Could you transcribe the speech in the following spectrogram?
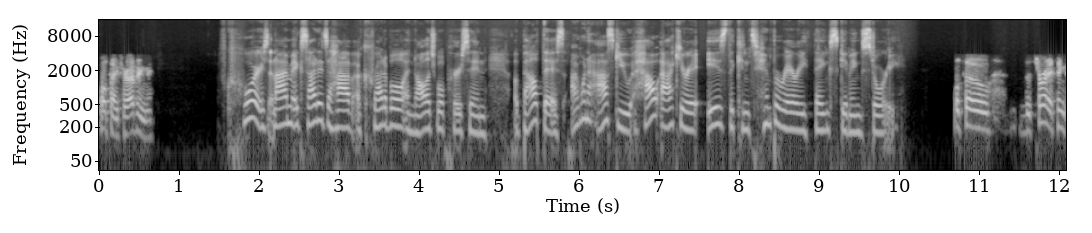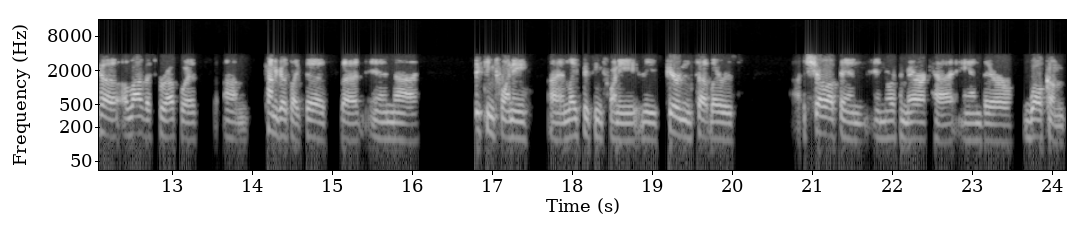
Well, thanks for having me. Of course. And I'm excited to have a credible and knowledgeable person about this. I want to ask you how accurate is the contemporary Thanksgiving story? Well, so the story I think a, a lot of us grew up with um, kind of goes like this that in uh, 1620, uh, in late 1620, these Puritan settlers uh, show up in, in North America and they're welcomed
